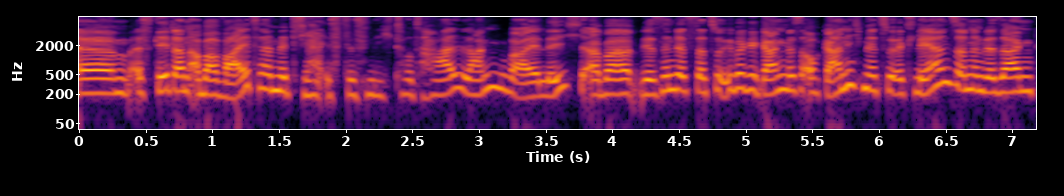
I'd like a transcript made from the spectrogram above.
Ähm, es geht dann aber weiter mit, ja, ist das nicht total langweilig? Aber wir sind jetzt dazu übergegangen, das auch gar nicht mehr zu erklären, sondern wir sagen,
